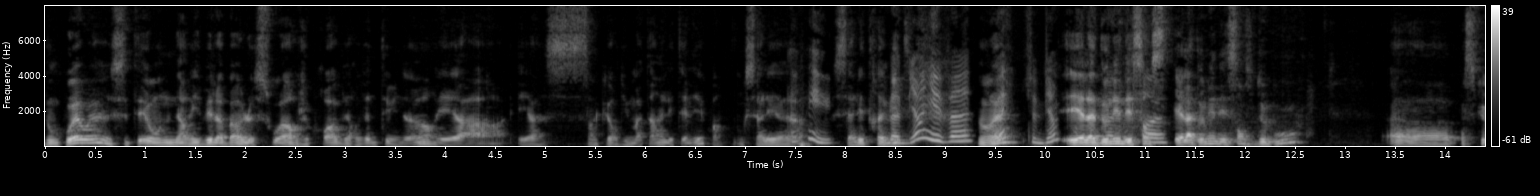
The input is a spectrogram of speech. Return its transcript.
donc ouais ouais, c'était on est arrivé là-bas le soir, je crois vers 21h et à et à 5h du matin, elle était née quoi. Donc ça allait euh, Ah oui, ça allait très bah vite. bien Eva. Ouais. Ouais, c'est bien. Et elle a donné naissance euh, et elle a donné naissance debout euh, parce que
